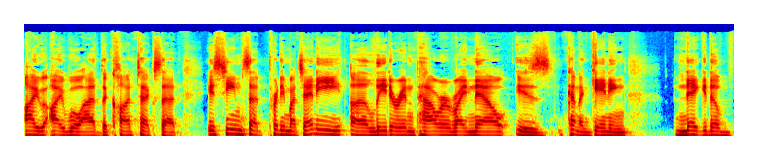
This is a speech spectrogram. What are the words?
I, I will add the context that it seems that pretty much any uh, leader in power right now is kind of gaining negative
